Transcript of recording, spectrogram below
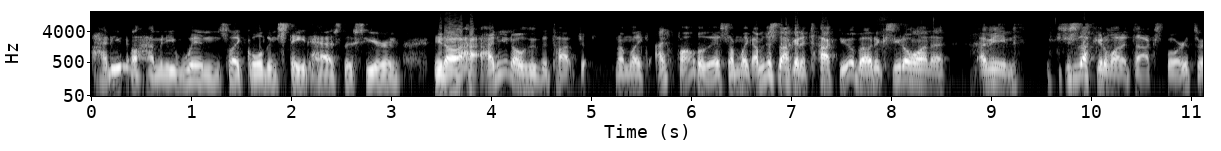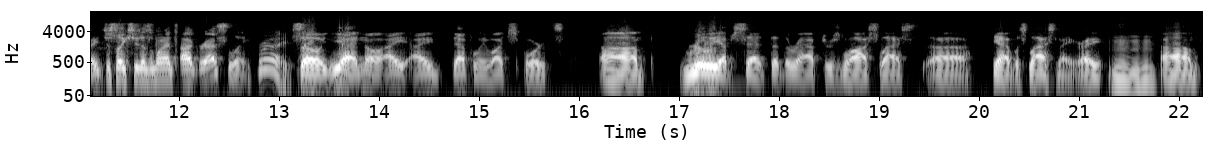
"How do you know how many wins like Golden State has this year?" And you know, how, how do you know who the top? And I'm like, I follow this. I'm like, I'm just not going to talk to you about it because you don't want to. I mean, she's not going to want to talk sports, right? Just like she doesn't want to talk wrestling. Right. So yeah, no, I I definitely watch sports. Um, really upset that the Raptors lost last. Uh, yeah, it was last night, right? hmm Um,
